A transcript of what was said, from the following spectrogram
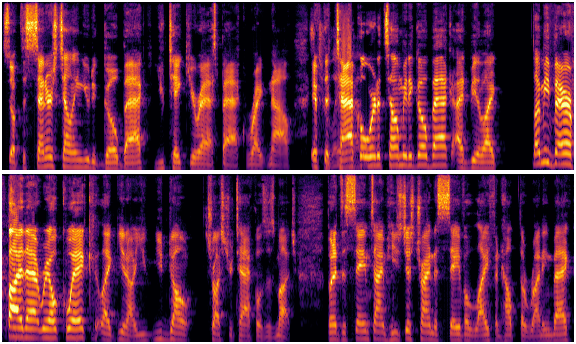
So if the center's telling you to go back you take your ass back right now. If the late, tackle though. were to tell me to go back i'd be like let me verify that real quick. Like you know you, you don't trust your tackles as much. But at the same time he's just trying to save a life and help the running back.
